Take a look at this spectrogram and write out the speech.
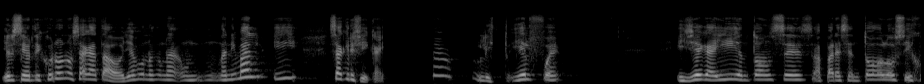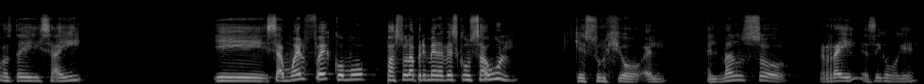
Y el Señor dijo, no, no se ha atado, lleva un animal y sacrifica ahí. Ah, listo. Y él fue. Y llega ahí, entonces aparecen todos los hijos de Isaí. Y Samuel fue como pasó la primera vez con Saúl, que surgió el, el manso rey, así como que.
